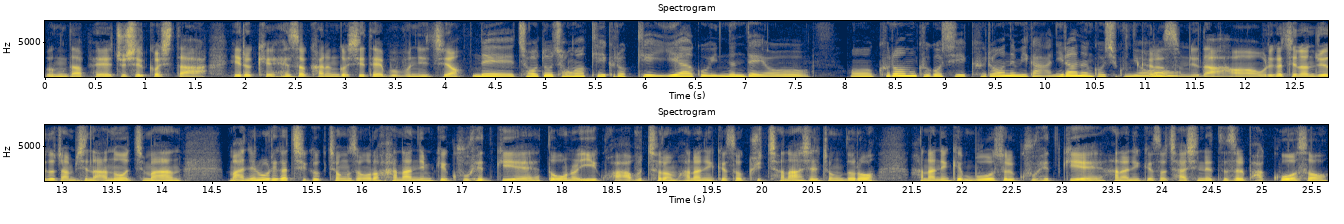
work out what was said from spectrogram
응답해 주실 것이다. 이렇게 해석하는 것이 대부분이지요. 네, 저도 정확히 그렇게 이해하고 있는데요. 어, 그럼 그것이 그런 의미가 아니라는 것이군요. 그렇습니다. 어, 우리가 지난주에도 잠시 나누었지만 만일 우리가 지극정성으로 하나님께 구했기에 또 오늘 이 과부처럼 하나님께서 귀찮아하실 정도로 하나님께 무엇을 구했기에 하나님께서 자신의 뜻을 바꾸어서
